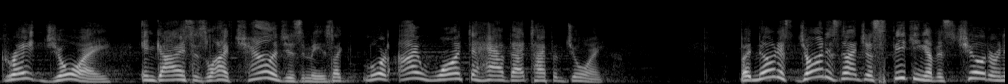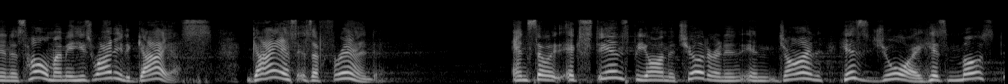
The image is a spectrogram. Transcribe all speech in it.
great joy in Gaius' life challenges me. It's like, Lord, I want to have that type of joy. But notice, John is not just speaking of his children in his home. I mean, he's writing to Gaius. Gaius is a friend. And so it extends beyond the children. And, and John, his joy, his most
